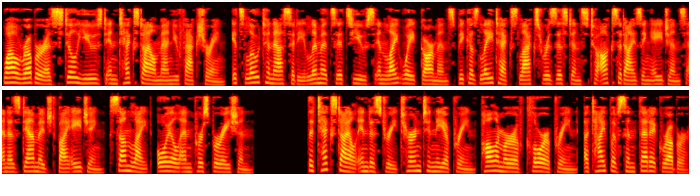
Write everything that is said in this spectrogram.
While rubber is still used in textile manufacturing, its low tenacity limits its use in lightweight garments because latex lacks resistance to oxidizing agents and is damaged by aging, sunlight, oil and perspiration. The textile industry turned to neoprene polymer of chloroprene, a type of synthetic rubber,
